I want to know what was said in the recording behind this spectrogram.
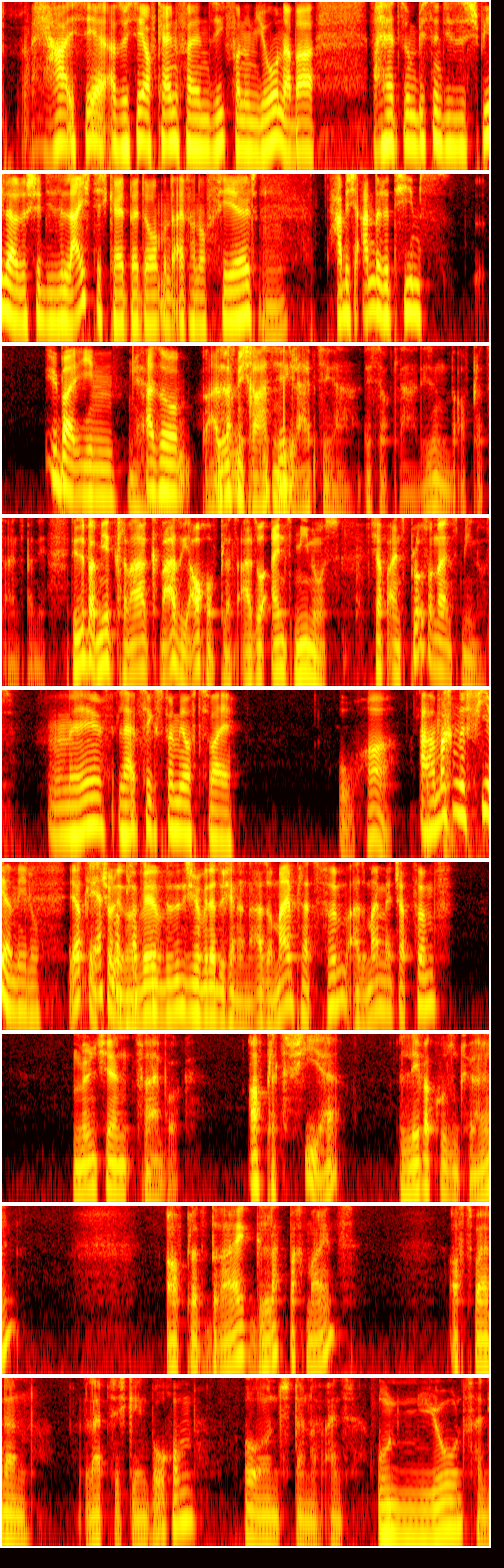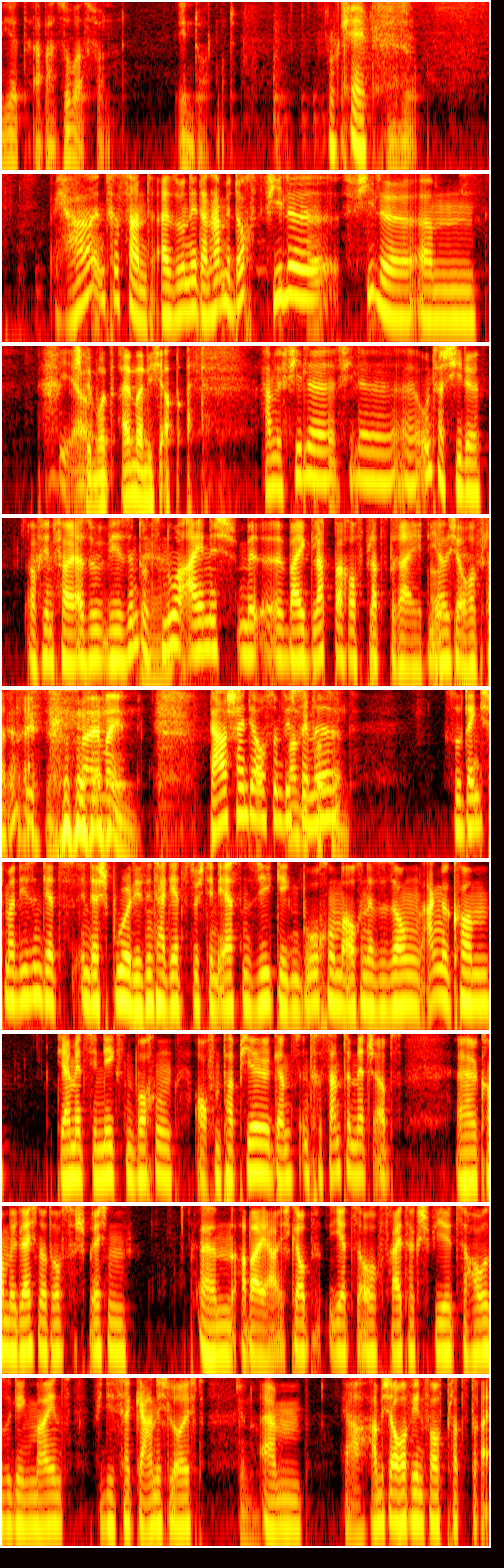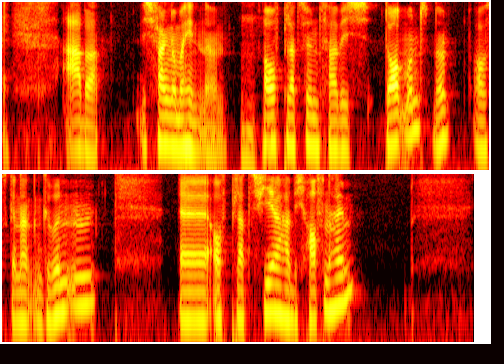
ja, ich sehe, also ich sehe auf keinen Fall einen Sieg von Union, aber weil halt so ein bisschen dieses Spielerische, diese Leichtigkeit bei Dortmund einfach noch fehlt, mhm. habe ich andere Teams über ihnen. Ja. Also, also lass mich raten, die Leipziger. Ist doch klar. Die sind auf Platz 1 bei dir. Die sind bei mir quasi auch auf Platz, also 1 minus. Ich habe 1 plus und 1 minus. Nee, Leipzig ist bei mir auf 2. Oha. Aber okay. machen wir 4, Melo. Ja, okay, Erst Entschuldigung, wir, wir, sind schon wieder durcheinander. Also mein Platz 5, also mein Matchup 5, München, Freiburg. Auf Platz 4, Leverkusen, Köln. Auf Platz 3, Gladbach, Mainz. Auf 2 dann Leipzig gegen Bochum und dann auf 1 Union verliert, aber sowas von in Dortmund. Okay. So. Ja, interessant. Also, nee, dann haben wir doch viele, viele. Ähm, ja, Stimmen wir uns einmal nicht ab, Alter. Haben wir viele, viele äh, Unterschiede. Auf jeden Fall. Also, wir sind uns ja. nur einig mit, äh, bei Gladbach auf Platz 3. Die okay. habe ich auch auf Platz 3. Das siehst du. Mal immerhin. da scheint ja auch so ein bisschen. Ne, so denke ich mal, die sind jetzt in der Spur. Die sind halt jetzt durch den ersten Sieg gegen Bochum auch in der Saison angekommen. Die haben jetzt die nächsten Wochen auf dem Papier ganz interessante Matchups. Äh, kommen wir gleich noch drauf zu sprechen. Ähm, aber ja, ich glaube, jetzt auch Freitagsspiel zu Hause gegen Mainz, wie dies halt gar nicht läuft. Genau. Ähm, ja, habe ich auch auf jeden Fall auf Platz 3. Aber ich fange nochmal hinten an. Mhm. Auf Platz 5 habe ich Dortmund, ne? aus genannten Gründen. Äh, auf Platz 4 habe ich Hoffenheim.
